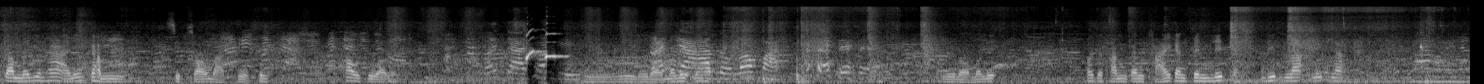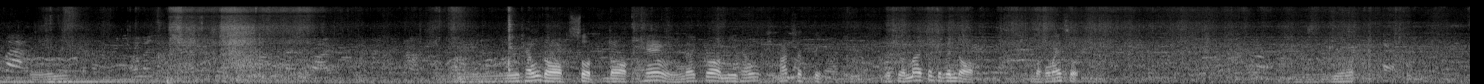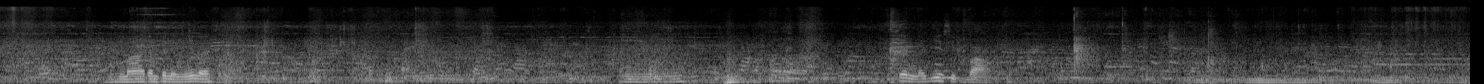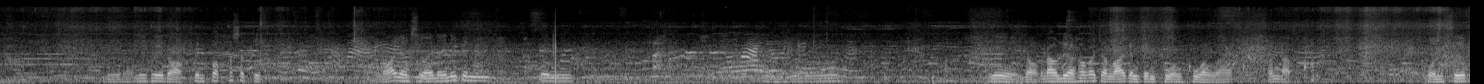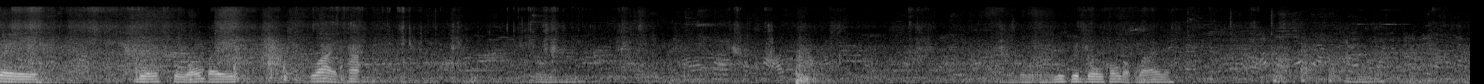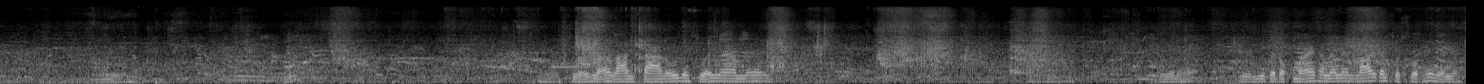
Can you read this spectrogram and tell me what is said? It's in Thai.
กำละ25อันนี้กำ12บสองบาทถูกเป็นเท่าตัวเลยดูดอกมะลินะครับดูดอกมะลิเขาจะทำกันขายกันเป็นลิตรลิตรละลิตรละโอ้โห มีทั้งดอกสดดอกแห้ง แล้วก็มีทั้งพลาสติกแต่ส่วนมากก็จะเป็นดอกดอกไม้สดเยอะมากันเป็นอย่างนี้เลยเส้นละ20บาทดูนะนี่คือดอกเป็นพวกพลาสติกร้อยอย่างสวยเลยนี่เป็น เป็นนี่ดอกดาวเรืองเขาก็จะร้อยกันเป็นพวงพวงๆไว้สำหรับคนซื้อไปบวงสรวงไปไหว้พระนี่คือดงของดอกไม้เลยโอ้โห สวยแล้วลานตาโอ้ยังสวยงามเลยดูนะฮะนี่มีแต่ดอกไม้ทั้งนั้นนะร้อยกันสดๆให้เห็นเลย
